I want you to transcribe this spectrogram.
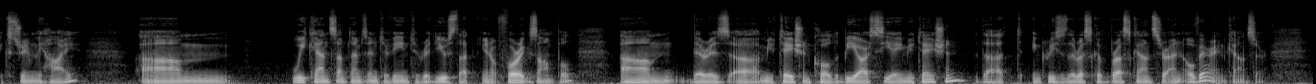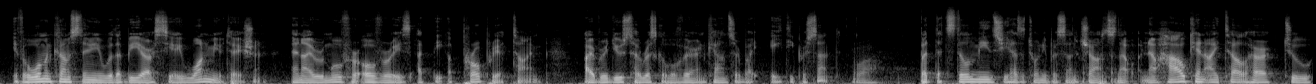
extremely high. Um, we can sometimes intervene to reduce that. You know, for example, um, there is a mutation called the BRCA mutation that increases the risk of breast cancer and ovarian cancer. If a woman comes to me with a BRCA1 mutation and I remove her ovaries at the appropriate time, I've reduced her risk of ovarian cancer by 80%. Wow. But that still means she has a 20% chance. Now, now how can I tell her to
